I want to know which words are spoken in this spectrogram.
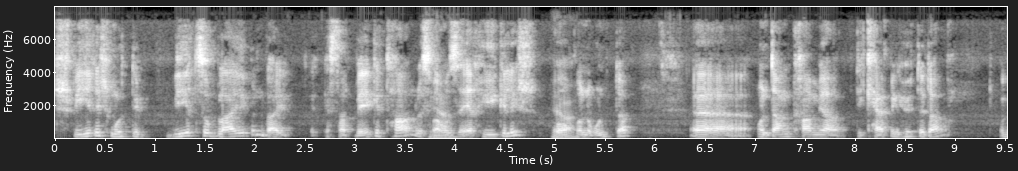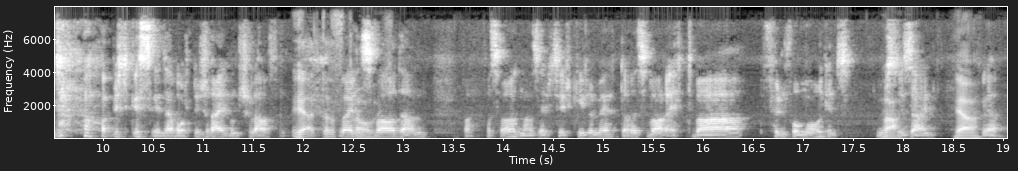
schwierig, motiviert zu bleiben, weil es hat wehgetan. Es war Ja. auch sehr hügelig, Ja. hoch und runter. Äh, und dann kam ja die Campinghütte da. Und da habe ich gesehen, da wollte ich rein und schlafen. Ja, das Weil es war dann, was war das, 60 Kilometer, es war etwa 5 Uhr morgens, müsste Wow. sein. Ja, Ja.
